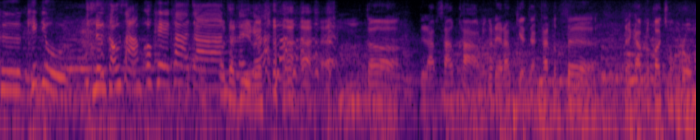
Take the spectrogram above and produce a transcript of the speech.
คือคิดอยู่1 2 3โอเคค่ะอาจารย์ก็ทันทีเลยอะไรงี้ก็ได้รับทราบข่าวแล้วก็ได้รับเกียรติจากท่านดรนะครับ แล้วก็ชมรม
